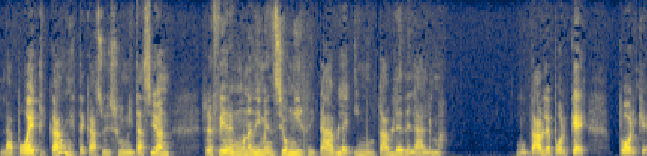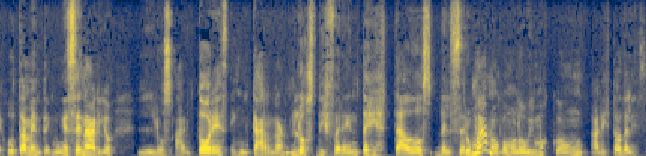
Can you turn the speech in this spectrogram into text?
La poética, en este caso, y su imitación, refieren a una dimensión irritable y mutable del alma. Mutable, ¿por qué? Porque justamente en un escenario los actores encarnan los diferentes estados del ser humano, como lo vimos con Aristóteles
